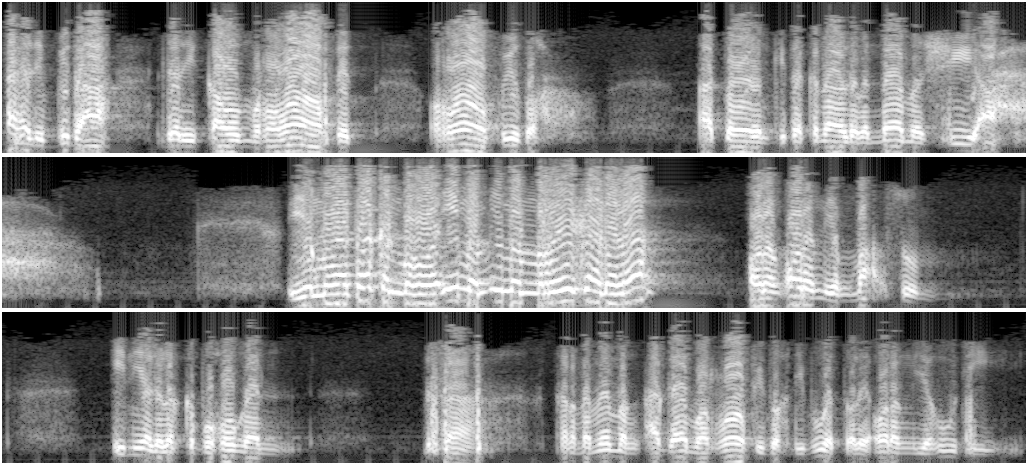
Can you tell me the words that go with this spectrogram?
ahli bid'ah dari kaum rawafid, rafidah atau yang kita kenal dengan nama Syiah yang mengatakan bahwa imam-imam mereka adalah orang-orang yang maksum. Ini adalah kebohongan besar karena memang agama Rafidah dibuat oleh orang Yahudi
